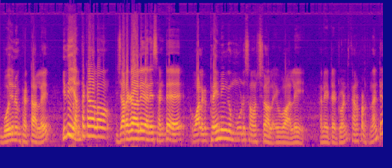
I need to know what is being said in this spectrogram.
భోజనం పెట్టాలి. ఇది ఎంతకాలం జరగాలి అనేసి అంటే వాళ్ళకి ట్రైనింగ్ మూడు సంవత్సరాలు ఇవ్వాలి అనేటటువంటి కనపడుతుంది. అంటే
